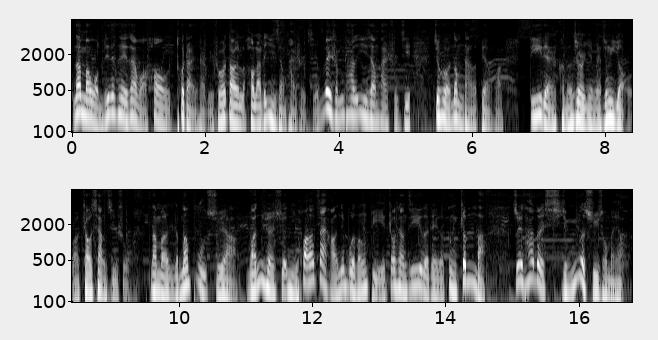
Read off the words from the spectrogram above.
那么我们今天可以再往后拓展一下，比如说到后来的印象派时期，为什么他的印象派时期就会有那么大的变化？第一点可能就是因为已经有了照相技术，那么人们不需要完全需你画的再好，你不能比照相机的这个更真吧？所以他对形的需求没有了。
